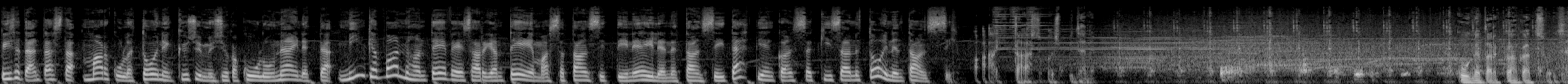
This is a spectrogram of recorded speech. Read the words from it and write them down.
Pistetään tästä Markulle toinen kysymys, joka kuuluu näin, että minkä vanhan TV-sarjan teemassa tanssittiin eilen ne tanssii tähtien kanssa kisan toinen tanssi? Ai taas olisi pitänyt. Kuinka tarkkaan katsoit?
